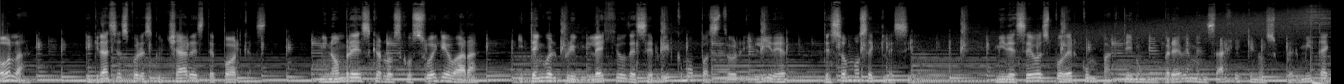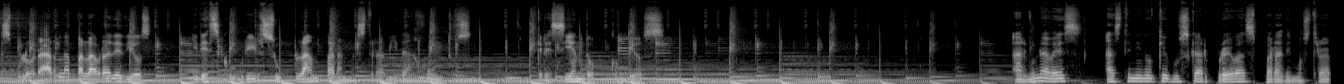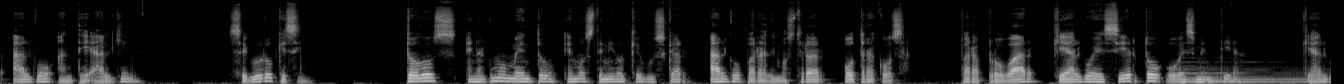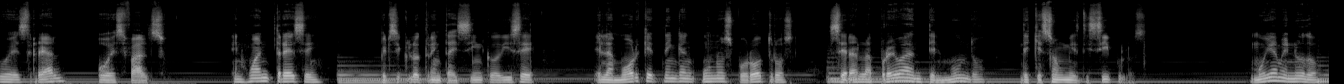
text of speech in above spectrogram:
Hola y gracias por escuchar este podcast. Mi nombre es Carlos Josué Guevara y tengo el privilegio de servir como pastor y líder de Somos Eclesia. Mi deseo es poder compartir un breve mensaje que nos permita explorar la palabra de Dios y descubrir su plan para nuestra vida juntos, creciendo con Dios. ¿Alguna vez has tenido que buscar pruebas para demostrar algo ante alguien? Seguro que sí. Todos en algún momento hemos tenido que buscar algo para demostrar otra cosa, para probar que algo es cierto o es mentira, que algo es real o es falso. En Juan 13, versículo 35 dice, El amor que tengan unos por otros será la prueba ante el mundo de que son mis discípulos. Muy a menudo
